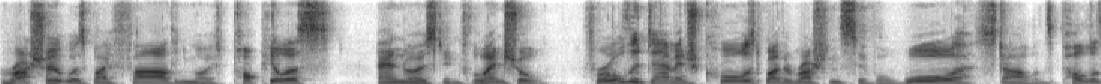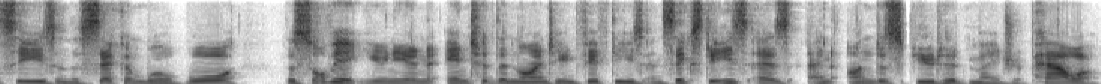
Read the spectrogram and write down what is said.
Russia was by far the most populous and most influential. For all the damage caused by the Russian Civil War, Stalin's policies, and the Second World War, the Soviet Union entered the 1950s and 60s as an undisputed major power.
